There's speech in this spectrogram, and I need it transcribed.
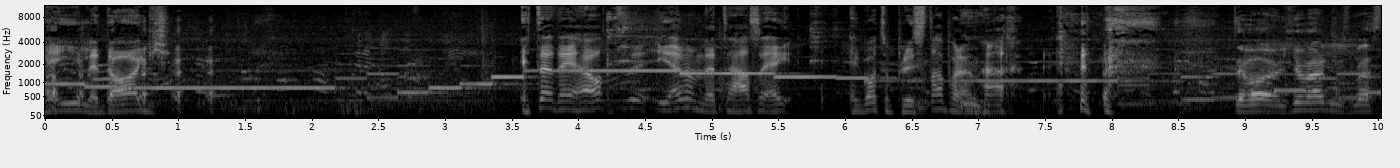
hel dag. Etter at jeg har hørt gjennom dette her, så jeg, jeg går til å plystre på den her. Det var jo ikke verdens mest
